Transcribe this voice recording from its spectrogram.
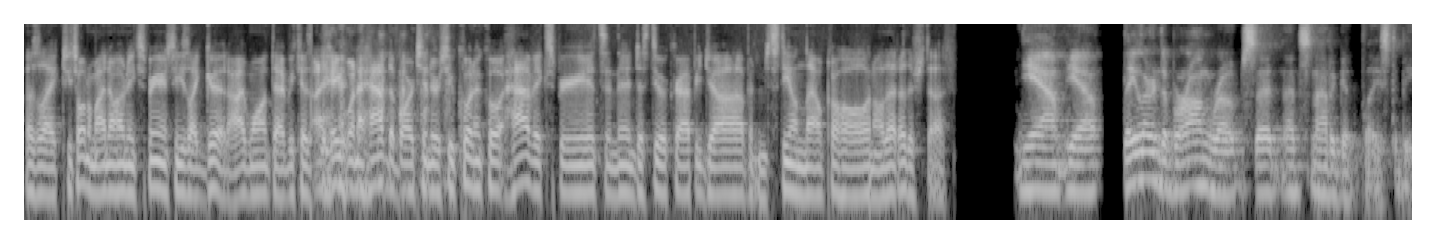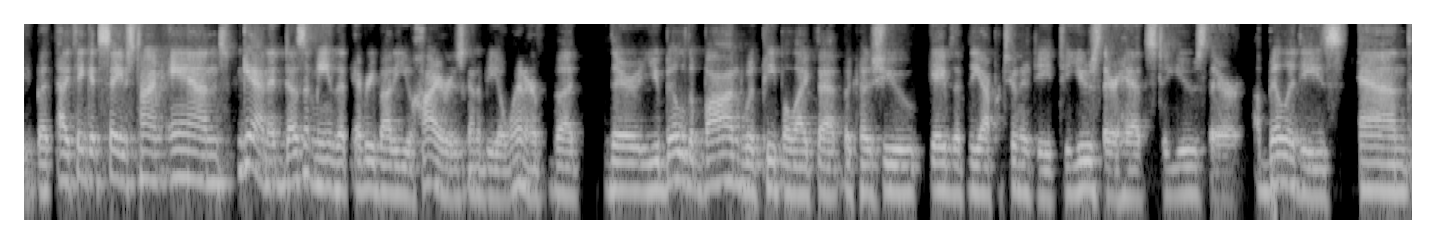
I was like, she told him, I don't have any experience. he's like, good, I want that because I hate when I have the bartenders who quote unquote have experience and then just do a crappy job and stealing alcohol and all that other stuff. Yeah, yeah they learned the wrong ropes. That that's not a good place to be. But I think it saves time. And again, it doesn't mean that everybody you hire is going to be a winner, but there you build a bond with people like that because you gave them the opportunity to use their heads to use their abilities and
